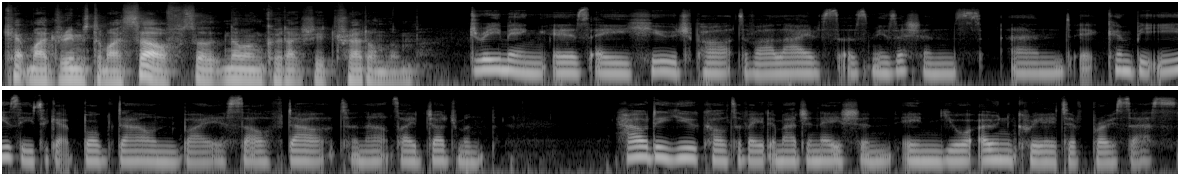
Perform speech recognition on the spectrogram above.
kept my dreams to myself so that no one could actually tread on them. Dreaming is a huge part of our lives as musicians and it can be easy to get bogged down by self-doubt and outside judgment. How do you cultivate imagination in your own creative process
